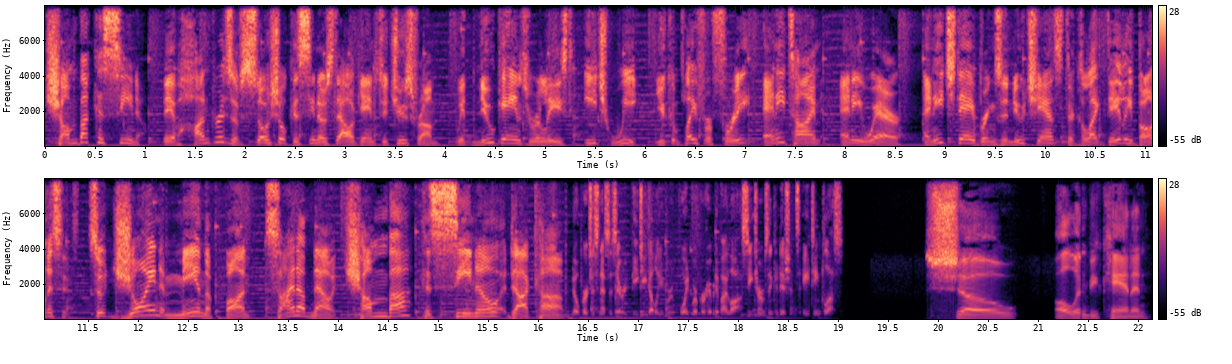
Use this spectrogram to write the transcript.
Chumba Casino. They have hundreds of social casino style games to choose from, with new games released each week. You can play for free anytime, anywhere and each day brings a new chance to collect daily bonuses. So join me in the fun. Sign up now at ChumbaCasino.com. No purchase necessary. VGW. Void were prohibited by law. See terms and conditions. 18 plus. So, Olin Buchanan,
